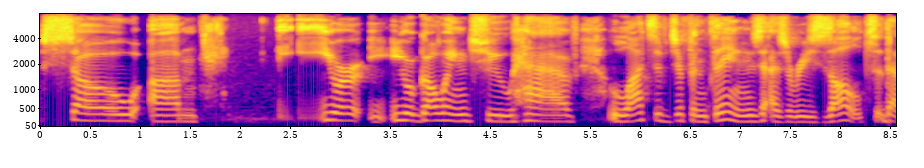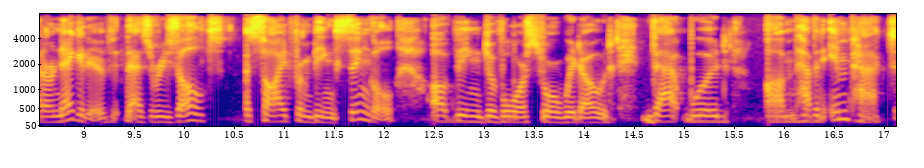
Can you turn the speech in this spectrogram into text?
So, um, you're you're going to have lots of different things as a result that are negative as a result aside from being single of being divorced or widowed that would um, have an impact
